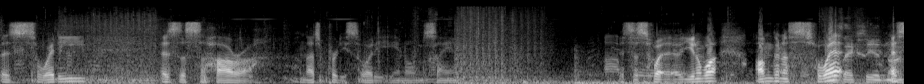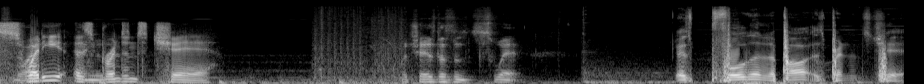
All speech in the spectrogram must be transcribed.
as sweaty as the Sahara, and that's pretty sweaty. You know what I'm saying? It's a sweat. You know what? I'm gonna sweat actually a as sweaty as. Brendan's chair. My chairs doesn't sweat. As fallen apart as Brendan's chair.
